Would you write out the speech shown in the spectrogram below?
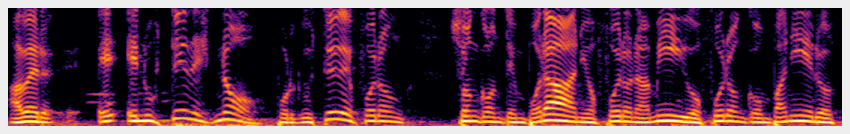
a ver, e, en ustedes no, porque ustedes fueron, son contemporáneos, fueron amigos, fueron compañeros,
